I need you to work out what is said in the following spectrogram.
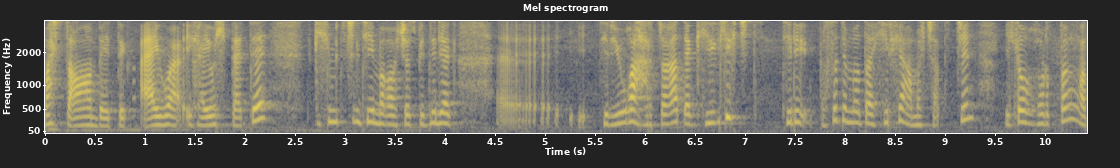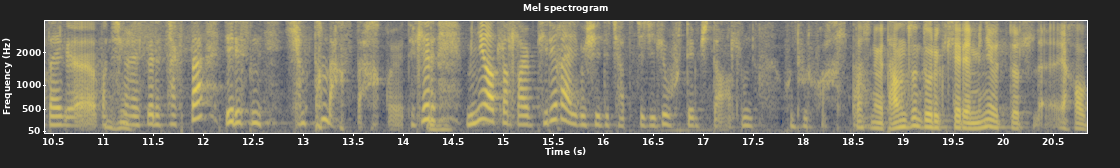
Маш заваан байдаг. Аюу их аюултай тий. Гэх мэт чинь тийм байгаа учраас бид нар яг э, тэр юугаа харж агаад яг хэрэглэгч тэрийг бусад юмудаа хэрхэн амарч чадчихээн илүү хурдан одоо яг э, батшгийн ясаар цагта дээрэс нь хямдхан байх хэрэгтэй байхгүй юу. Тэгэхээр миний бодлоор тэрийг айгүй шийдэж чадчих илүү хүртээмжтэй олон хүнд хүрэх байх л та. Тоош нэг 500 төгрөг гэхээр миний хувьд бол яг хав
